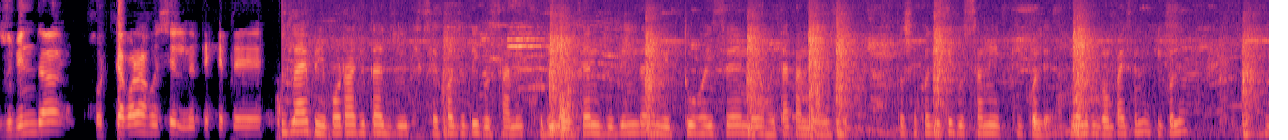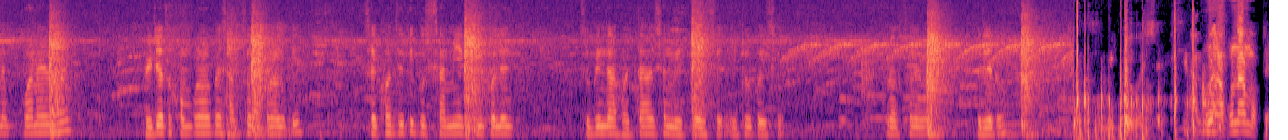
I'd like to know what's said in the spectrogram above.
জুবিন দা হত্যা কৰা হৈছিল নে তেখেতে? লাইভ ৰিপৰ্টাৰকেইটা জু- শেখৰজ্যোতি গোস্বামীক সুধিলে যেন জুবিন দাৰ মৃত্যু হৈছে নে হত্যাকাণ্ড হৈছে? তো শেখৰজ্যোতি গোস্বামীয়ে কি ক'লে? আপোনালোকে গম পাইছেনে কি ক'লে? মানে পোৱা নাই নহয়? ভিডিঅ'টো সম্পূৰ্ণৰূপে চাওকচোন আপোনালোকে। শেখৰজ্যোতি গোস্বামীয়ে কি ক'লে? জুবিন দাৰ হত্যা হৈছে মৃত্যু হৈছে? এইটো কৈছে। শুনকচোন এবাৰ ভিডিঅ'টো। মৃত্যু হৈছে। আপোন- আপোনাৰ মতে?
